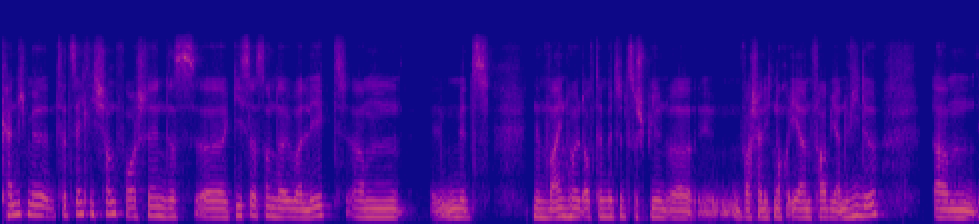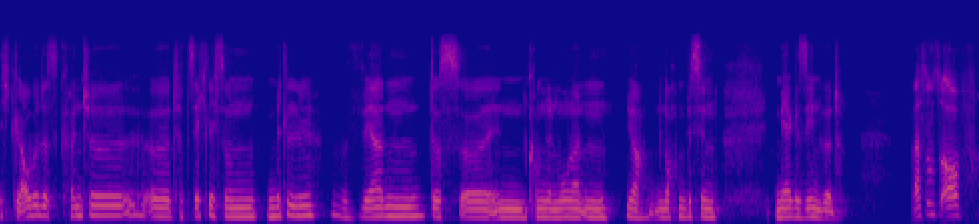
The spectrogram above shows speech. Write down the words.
kann ich mir tatsächlich schon vorstellen, dass äh, Gislason da überlegt, ähm, mit einem Weinhold auf der Mitte zu spielen oder äh, wahrscheinlich noch eher ein Fabian Wiede. Ähm, ich glaube, das könnte äh, tatsächlich so ein Mittel werden, das äh, in kommenden Monaten ja noch ein bisschen mehr gesehen wird. Lass uns auf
